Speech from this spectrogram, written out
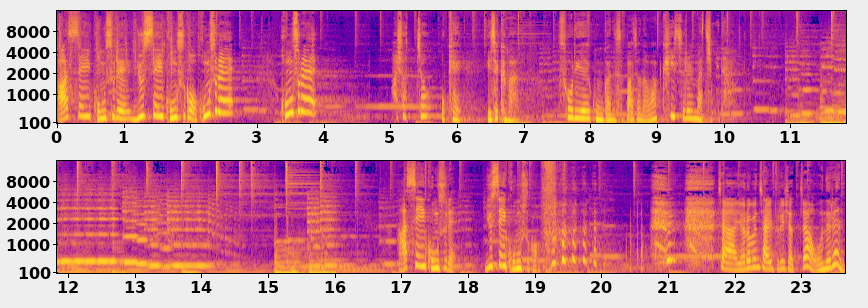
아세이 공수래 유세이 공수거 공수래 공수래 하셨죠? 오케이. 이제 그만. 소리의 공간에서 빠져나와 퀴즈를 마칩니다 아세이 공수래 유세이 공수거 자, 여러분 잘 들으셨죠? 오늘은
